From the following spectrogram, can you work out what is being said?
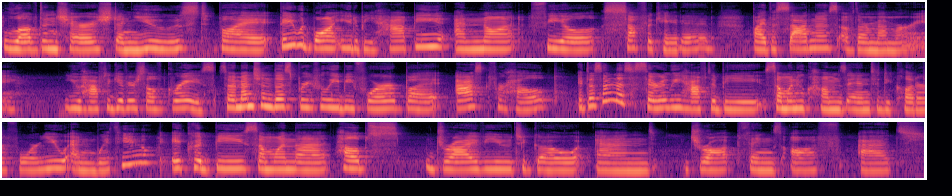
loved and cherished and used, but they would want you to be happy and not feel suffocated by the sadness of their memory. You have to give yourself grace. So I mentioned this briefly before, but ask for help. It doesn't necessarily have to be someone who comes in to declutter for you and with you. It could be someone that helps drive you to go and drop things off at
